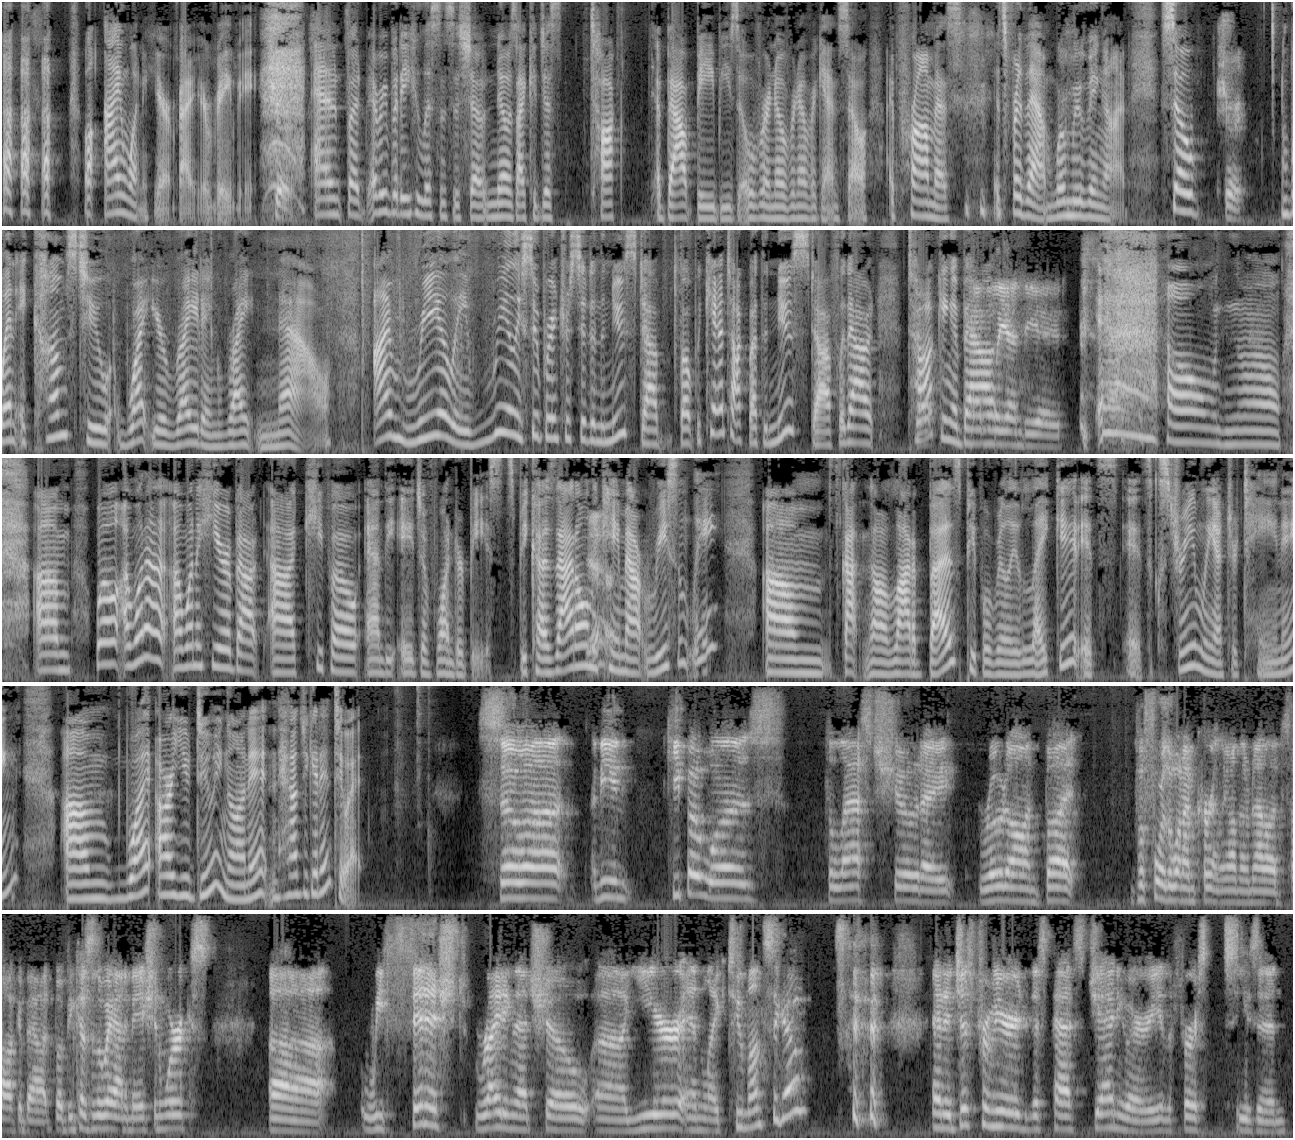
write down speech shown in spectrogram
well, I want to hear about your baby. Sure. And but everybody who listens to the show knows I could just talk about babies over and over and over again. So I promise it's for them. We're moving on. So Sure. when it comes to what you're writing right now, I'm really, really super interested in the new stuff, but we can't talk about the new stuff without talking Yeah, about. heavily NDA'd. oh no. Um, well, I want to I want to hear about uh, Kipo and the Age of Wonderbeasts because that only Yeah. came out recently. Um, it's gotten a lot of buzz. People really like it. It's it's extremely entertaining. Um, what are you doing on it, and how'd you get into it? So, uh, I mean, Kipo was the last show that I wrote on, but before the one I'm currently on that I'm not allowed to talk about. But because of the way animation works, uh, we finished writing that show a year and like two months ago. and it just premiered this past January, the first season.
